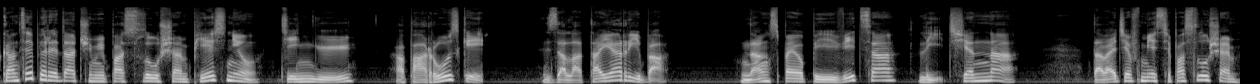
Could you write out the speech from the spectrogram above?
В конце передачи мы послушаем песню «День Ю», а по-русски «Золотая рыба». Нам спел певица Ли Чен На. Давайте вместе послушаем.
